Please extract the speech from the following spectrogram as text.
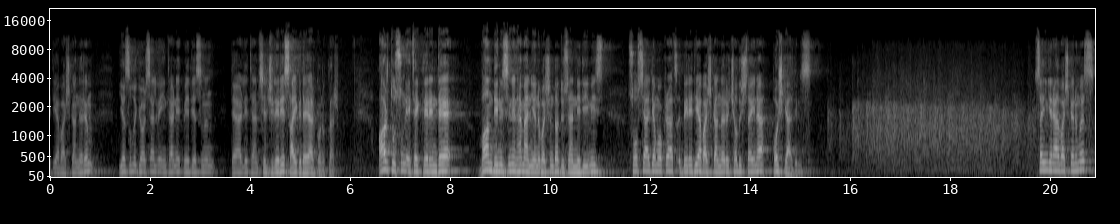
belediye başkanlarım, yazılı, görsel ve internet medyasının değerli temsilcileri, saygıdeğer konuklar. Artos'un eteklerinde Van Denizi'nin hemen yanı başında düzenlediğimiz Sosyal Demokrat Belediye Başkanları Çalıştayı'na hoş geldiniz. Sayın Genel Başkanımız,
